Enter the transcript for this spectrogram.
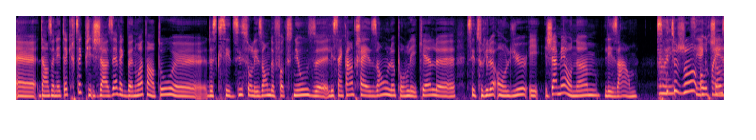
euh, dans un état critique. Puis jasais avec Benoît tantôt euh, de ce qui s'est dit sur les ondes de Fox News, euh, les 50 raisons là, pour euh, ces tueries-là ont lieu et jamais on nomme les armes. C'est Oui, toujours autre chose.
